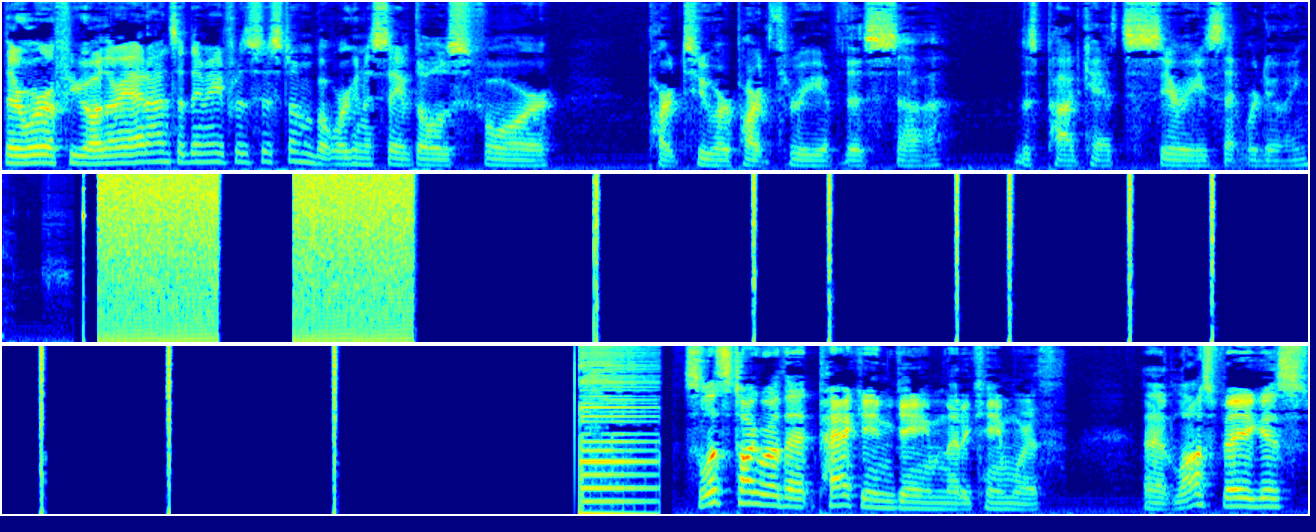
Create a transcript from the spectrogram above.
There were a few other add-ons that they made for the system, but we're going to save those for part two or part three of this uh, this podcast series that we're doing. So let's talk about that pack-in game that it came with. That Las Vegas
